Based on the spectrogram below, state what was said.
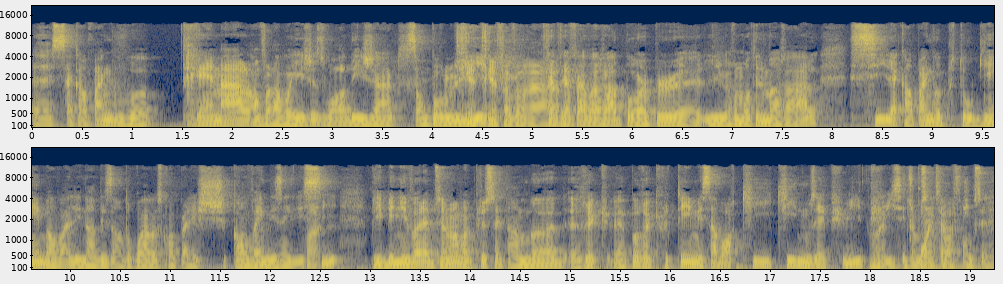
Euh, si sa campagne va très mal, on va l'envoyer juste voir des gens qui sont pour lui. Très, très favorable. Très, très favorable pour un peu euh, lui remonter le moral. Si la campagne va plutôt bien, ben on va aller dans des endroits où est-ce qu'on peut aller convaincre des indécis. Puis les bénévoles, habituellement, vont plus être en mode, euh, pas recruter, mais savoir qui, qui nous appuie. Puis c'est comme ça que ça va fonctionner.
